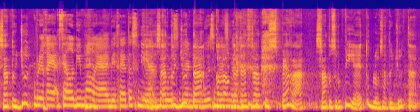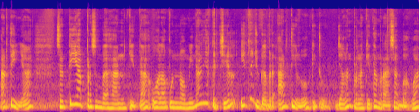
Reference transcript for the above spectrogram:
satu juta udah kayak sel di mall ya biasanya tuh Iya, 99 satu juta kalau nggak ada 99. 100 perak 100 rupiah itu belum satu juta artinya setiap persembahan kita walaupun nominalnya kecil itu juga berarti loh gitu. Jangan pernah kita merasa bahwa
